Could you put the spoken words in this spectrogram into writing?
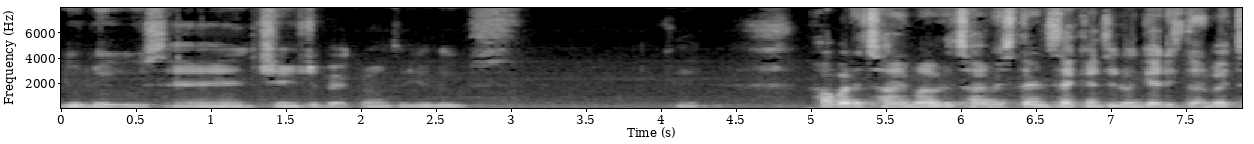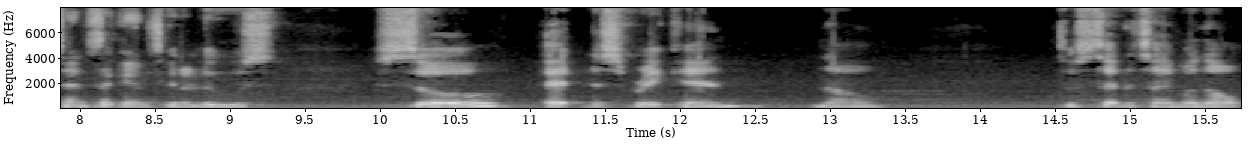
You lose and change the background to you lose. Okay. How about the timer? The timer is 10 seconds. You don't get this done by 10 seconds you're gonna lose. So add the spray can now. To set the timer now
